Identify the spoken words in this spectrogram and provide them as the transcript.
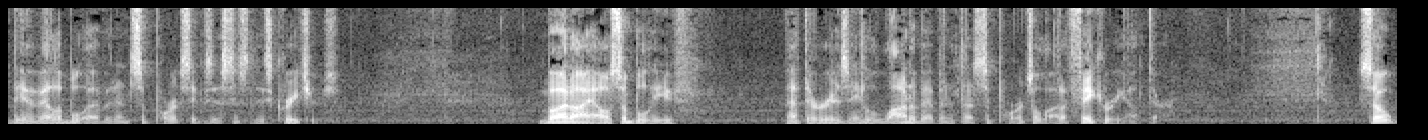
the available evidence supports the existence of these creatures. But I also believe that there is a lot of evidence that supports a lot of fakery out there. So,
